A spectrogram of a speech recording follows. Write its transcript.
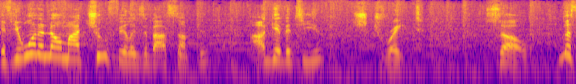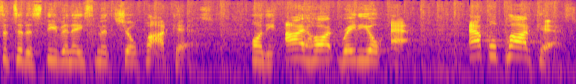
If you want to know my true feelings about something, I'll give it to you straight. So listen to the Stephen A. Smith Show podcast on the iHeartRadio app, Apple Podcasts,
